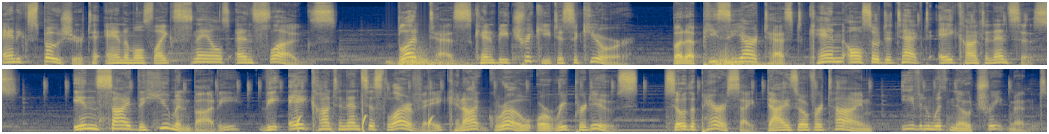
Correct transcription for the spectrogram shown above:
and exposure to animals like snails and slugs. Blood tests can be tricky to secure, but a PCR test can also detect A. cantonensis. Inside the human body, the A. cantonensis larvae cannot grow or reproduce, so the parasite dies over time even with no treatment.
